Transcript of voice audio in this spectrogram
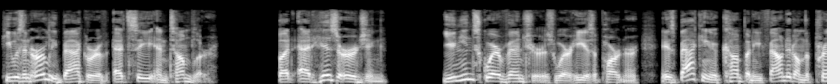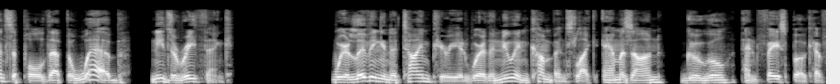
He was an early backer of Etsy and Tumblr. But at his urging, Union Square Ventures, where he is a partner, is backing a company founded on the principle that the web needs a rethink. We're living in a time period where the new incumbents like Amazon, Google, and Facebook have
